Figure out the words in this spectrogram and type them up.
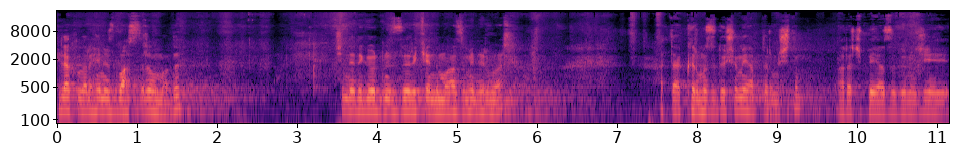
Plakaları henüz bastırılmadı. İçinde de gördüğünüz üzere kendi malzemeleri var. Hatta kırmızı döşeme yaptırmıştım. Araç beyaza döneceği,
